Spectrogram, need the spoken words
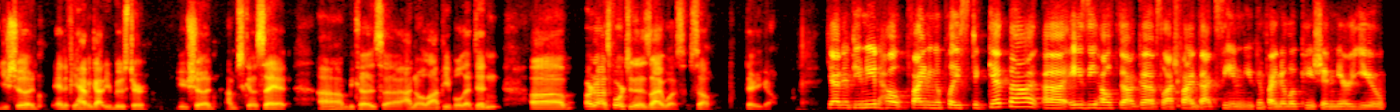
you should. And if you haven't got your booster, you should. I'm just going to say it um, because uh, I know a lot of people that didn't uh, are not as fortunate as I was. So there you go. Yeah, and if you need help finding a place to get that, uh, azhealth.gov slash find vaccine, you can find a location near you.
